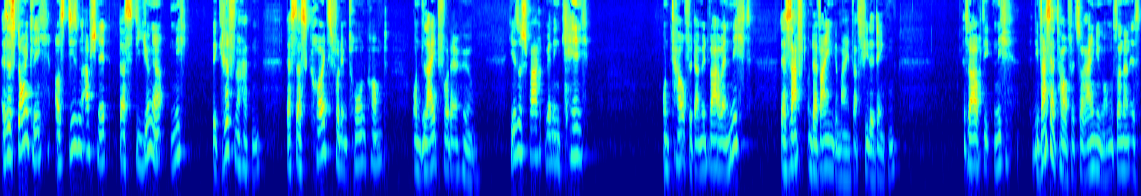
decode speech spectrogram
Es ist deutlich aus diesem Abschnitt, dass die Jünger nicht begriffen hatten, dass das Kreuz vor dem Thron kommt und Leid vor der Erhöhung. Jesus sprach über den Kelch und Taufe. Damit war aber nicht der Saft und der Wein gemeint, was viele denken. Es war auch die, nicht die Wassertaufe zur Reinigung, sondern es,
